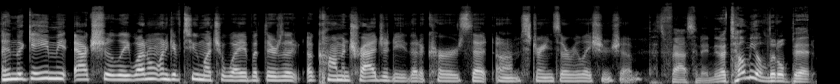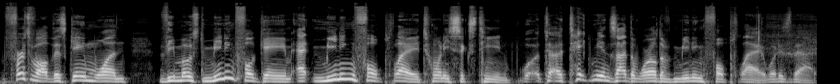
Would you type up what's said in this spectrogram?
In the game, it actually. Well, I don't want to give too much away, but there's a, a common tragedy that occurs that um, strains their relationship. That's fascinating. Now, tell me a little bit. First of all, this game won the most meaningful game at Meaningful Play 2016. Uh, take me inside the world of meaningful play. What is that?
